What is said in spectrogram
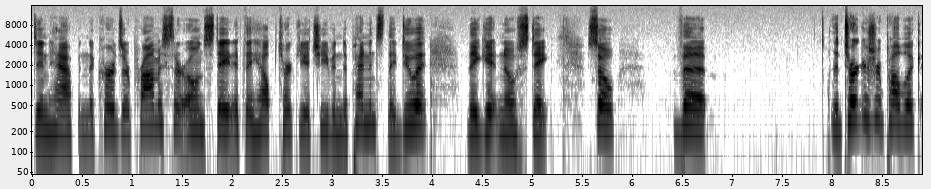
Didn't happen. The Kurds are promised their own state if they help Turkey achieve independence. They do it. They get no state. So the the Turkish Republic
